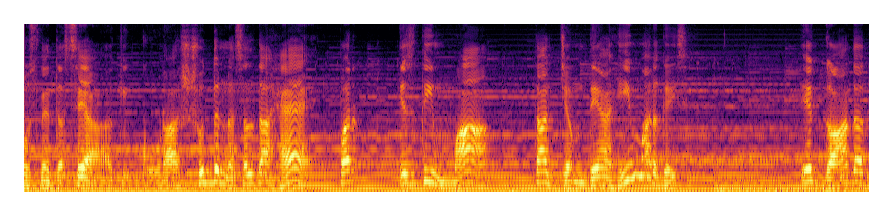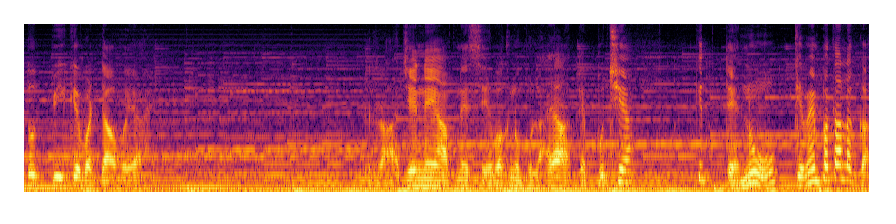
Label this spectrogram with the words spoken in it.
ਉਸਨੇ ਦੱਸਿਆ ਕਿ ਘੋੜਾ ਸ਼ੁੱਧ ਨਸਲ ਦਾ ਹੈ, ਪਰ ਇਸ ਦੀ ਮਾਂ ਤਾਂ ਜੰਮਦਿਆਂ ਹੀ ਮਰ ਗਈ ਸੀ। ਇਹ ਗਾਂ ਦਾ ਦੁੱਧ ਪੀ ਕੇ ਵੱਡਾ ਹੋਇਆ ਹੈ। ਰਾਜੇ ਨੇ ਆਪਣੇ ਸੇਵਕ ਨੂੰ ਬੁਲਾਇਆ ਤੇ ਪੁੱਛਿਆ ਕਿ ਤੈਨੂੰ ਕਿਵੇਂ ਪਤਾ ਲੱਗਾ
